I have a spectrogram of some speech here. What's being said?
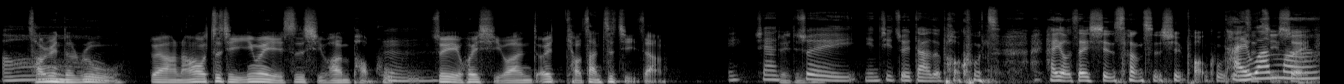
哦、长远的路。对啊，然后自己因为也是喜欢跑酷，嗯、所以也会喜欢会挑战自己这样。哎，现在最年纪最大的跑酷者，还有在线上持续跑酷，台湾吗？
